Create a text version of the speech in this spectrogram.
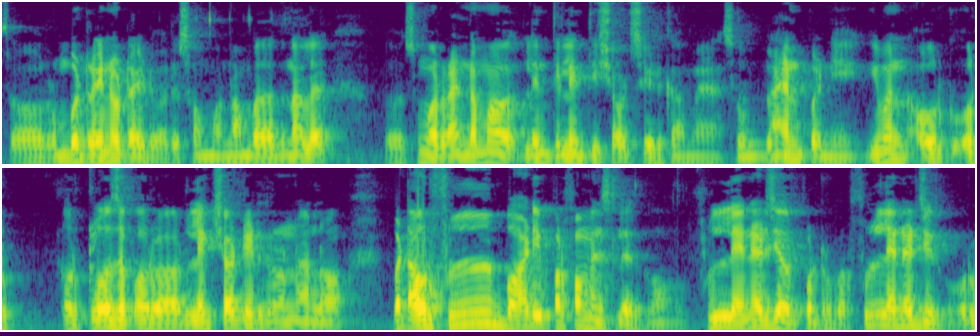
ஸோ ரொம்ப ட்ரைன் அவுட் ஆகிடுவார் ஸோ நம்ம அதனால சும்மா ரேண்டமாக லென்த்தி லென்த்தி ஷார்ட்ஸ் எடுக்காமல் ஸோ பிளான் பண்ணி ஈவன் அவருக்கு ஒரு ஒரு க்ளோஸ்அப் ஒரு லெக் ஷாட் எடுக்கிறோம்னாலும் பட் அவர் ஃபுல் பாடி பர்ஃபார்மன்ஸில் இருக்கும். ஃபுல் எனர்ஜி அவர் போட்டிருப்பார். ஃபுல் எனர்ஜி இருக்கும். ஒரு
